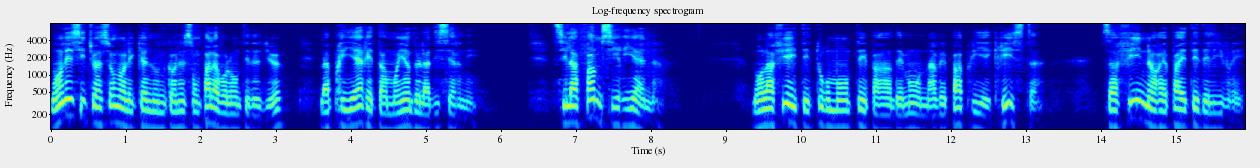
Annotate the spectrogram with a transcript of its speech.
Dans les situations dans lesquelles nous ne connaissons pas la volonté de Dieu, la prière est un moyen de la discerner. Si la femme syrienne, dont la fille a été tourmentée par un démon, n'avait pas prié Christ, sa fille n'aurait pas été délivrée.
